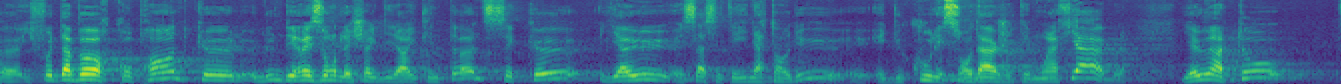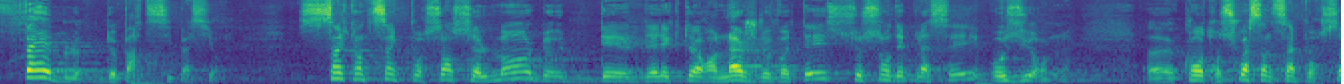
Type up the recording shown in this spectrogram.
Euh, il faut d'abord comprendre que l'une des raisons de l'échec d'Hillary Clinton, c'est qu'il y a eu, et ça c'était inattendu, et, du coup les sondages étaient moins fiables, il y a eu un taux faible de participation. 55% seulement d'électeurs en âge de voter se sont déplacés aux urnes. Euh, contre 65%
